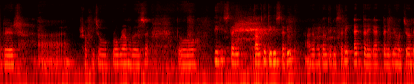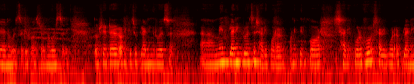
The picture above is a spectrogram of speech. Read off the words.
ওদের সব কিছু প্রোগ্রাম রয়েছে। তো তিরিশ তারিখ, কালকে তিরিশ তারিখ, আগামীকাল তিরিশ তারিখ, এক তারিখ, এক তারিখে হচ্ছে ওদের অ্যানিভার্সারি ফার্স্ট অ্যানিভার্সারি তো সেটার অনেক কিছু প্ল্যানিং রয়েছে। মেন প্ল্যানিং রয়েছে শাড়ি পরার। অনেকদিন পর শাড়ি পরবো, শাড়ি পরার প্ল্যানিং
